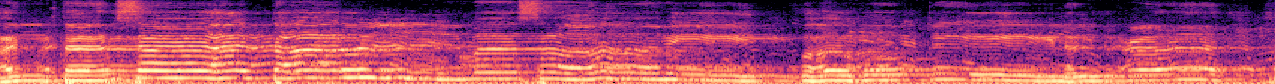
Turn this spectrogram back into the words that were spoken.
أنت ستار المساوي ومقيل العثرات.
